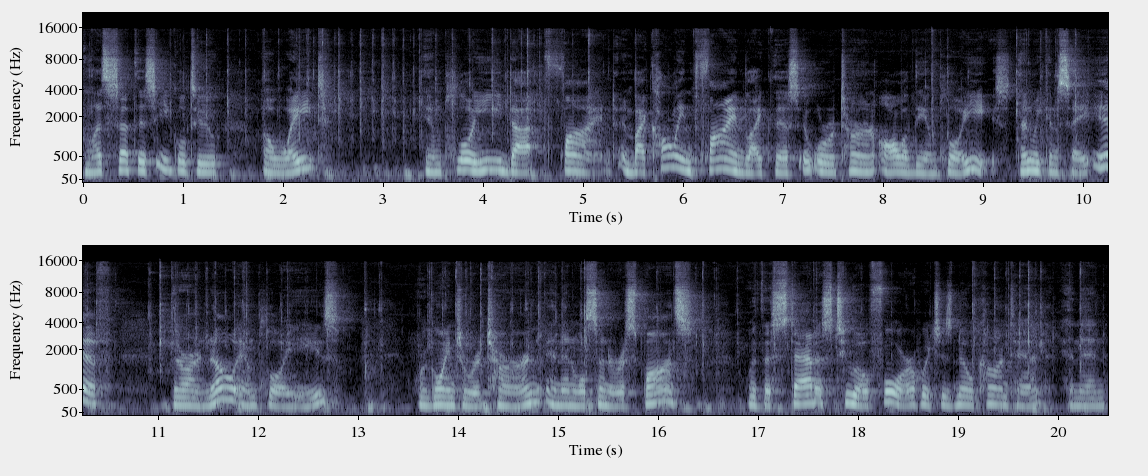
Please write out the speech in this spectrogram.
And let's set this equal to await employee.find. And by calling find like this, it will return all of the employees. Then we can say if there are no employees, we're going to return, and then we'll send a response with a status 204, which is no content, and then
